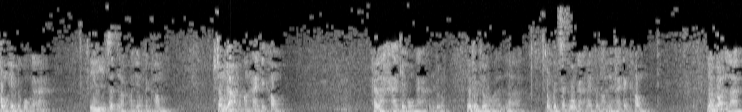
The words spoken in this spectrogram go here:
không hiểu được vô ngã thì rất là khó hiểu tánh không. Trong đạo nó có hai cái không hay là hai cái vô ngã cũng được. Nhưng thường thường là trong quyển sách vô ngã này tôi nói về hai tánh không. Nó gọi là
